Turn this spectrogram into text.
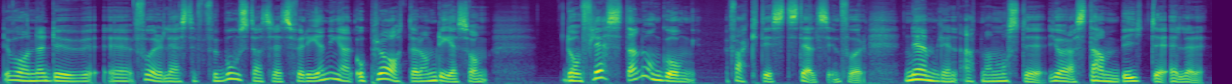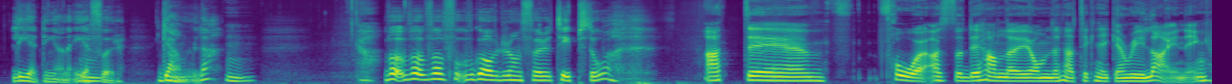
det var när du eh, föreläste för bostadsrättsföreningar och pratade om det som de flesta någon gång faktiskt ställs inför, nämligen att man måste göra stambyte eller ledningarna är för gamla. Mm. Vad, vad, vad, vad gav du dem för tips då? Att eh, frå, alltså det handlar ju om den här tekniken relining,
